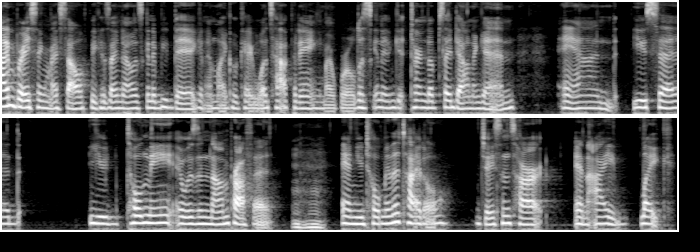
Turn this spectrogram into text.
I'm bracing myself because I know it's going to be big. And I'm like, okay, what's happening? My world is going to get turned upside down again. And you said, you told me it was a nonprofit hmm and you told me the title, Jason's Heart. And I like,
